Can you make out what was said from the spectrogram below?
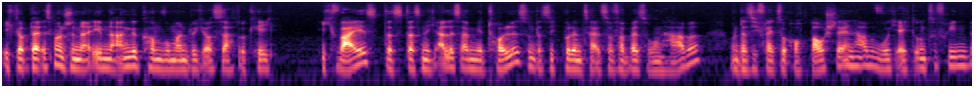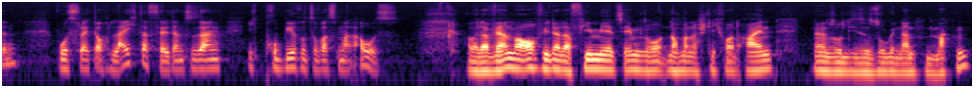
Ich glaube, da ist man schon in einer Ebene angekommen, wo man durchaus sagt, okay, ich ich weiß, dass das nicht alles an mir toll ist und dass ich Potenzial zur Verbesserung habe und dass ich vielleicht sogar auch Baustellen habe, wo ich echt unzufrieden bin, wo es vielleicht auch leichter fällt, dann zu sagen, ich probiere sowas mal aus. Aber da wären wir auch wieder, da fiel mir jetzt eben nochmal das Stichwort ein, ne, so diese sogenannten Macken.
